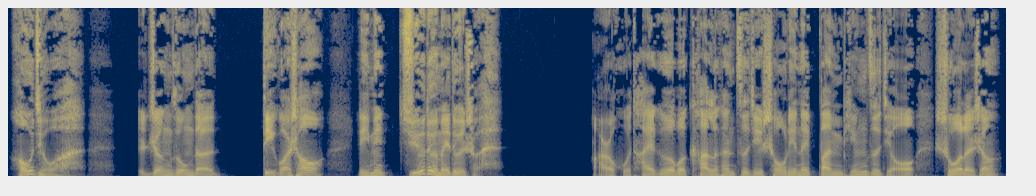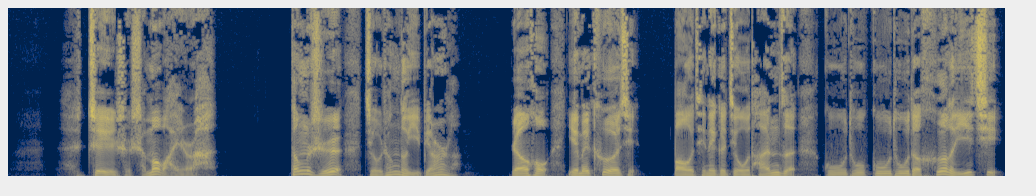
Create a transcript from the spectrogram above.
好酒啊，正宗的地瓜烧，里面绝对没兑水。二虎抬胳膊看了看自己手里那半瓶子酒，说了声：“这是什么玩意儿啊？”当时就扔到一边了，然后也没客气，抱起那个酒坛子，咕嘟咕嘟的喝了一气。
